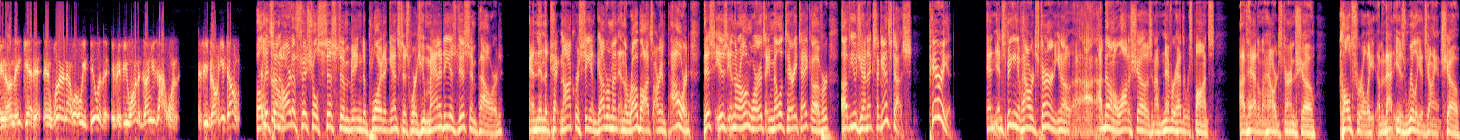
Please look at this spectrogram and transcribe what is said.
you know, and they get it. And whether or not what we do with it, if, if you want a gun, you got one. If you don't, you don't. Well, and it's so, an artificial system being deployed against us where humanity is disempowered and then the technocracy and government and the robots are empowered. This is, in their own words, a military takeover of eugenics against us, period. And, and speaking of Howard Stern, you know, I, I've been on a lot of shows and I've never had the response I've had on the Howard Stern show culturally. I mean, that is really a giant show.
